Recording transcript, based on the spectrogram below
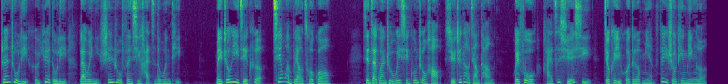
专注力和阅读力来为你深入分析孩子的问题。每周一节课，千万不要错过哦！现在关注微信公众号“学之道讲堂”，回复“孩子学习”就可以获得免费收听名额。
